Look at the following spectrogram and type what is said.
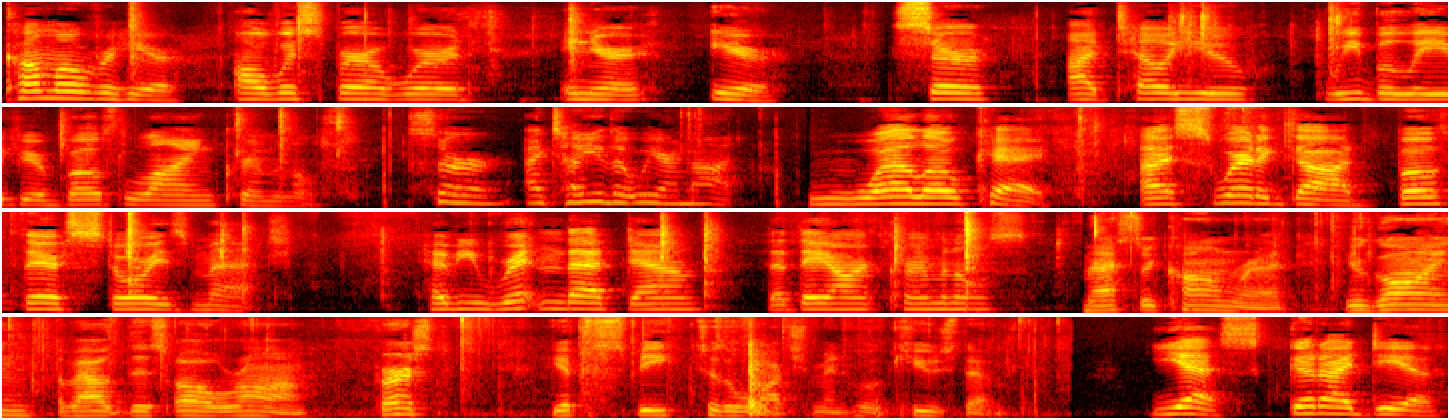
Come over here. I'll whisper a word in your ear. Sir, I tell you, we believe you're both lying criminals. Sir, I tell you that we are not. Well, okay. I swear to God, both their stories match. Have you written that down? That they aren't criminals? Master Comrade, you're going about this all wrong. First, you have to speak to the watchman who accused them. Yes, good idea.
